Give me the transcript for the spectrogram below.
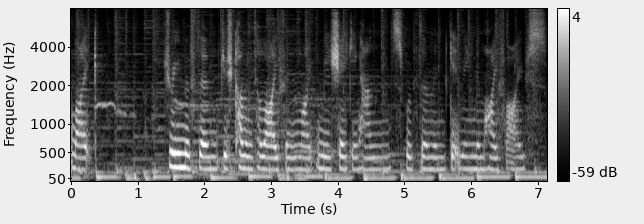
like dream of them just coming to life and like me shaking hands with them and giving them high fives.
